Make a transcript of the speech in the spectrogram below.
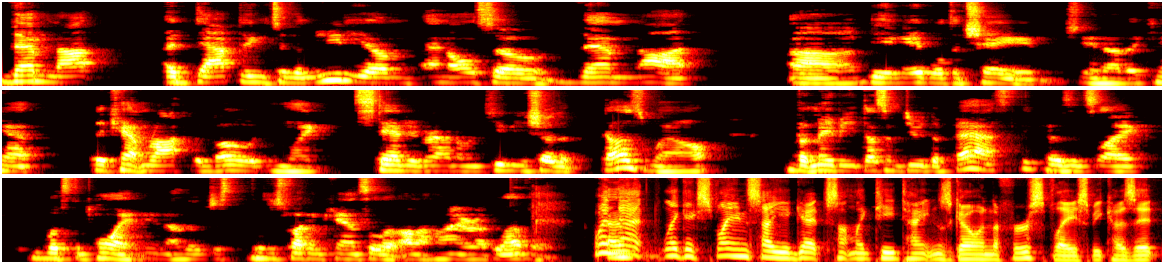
them not adapting to the medium and also them not uh, being able to change. You know, they can't they can't rock the boat and like stand your ground on a TV show that does well, but maybe doesn't do the best because it's like, what's the point? You know, they just they just fucking cancel it on a higher up level. When And- that like explains how you get something like Teen Titans Go in the first place because it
